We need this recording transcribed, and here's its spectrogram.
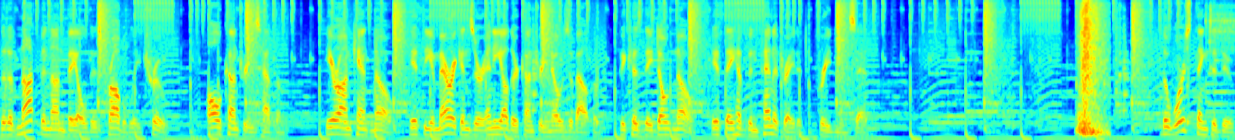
that have not been unveiled is probably true. All countries have them, Iran can't know if the Americans or any other country knows about them because they don't know if they have been penetrated, Friedman said. The worst thing to do,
